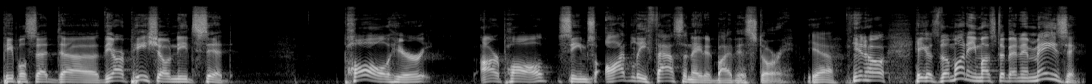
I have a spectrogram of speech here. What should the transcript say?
People said uh, the RP show needs Sid. Paul here, our Paul, seems oddly fascinated by this story. yeah. You know, he goes, the money must have been amazing.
